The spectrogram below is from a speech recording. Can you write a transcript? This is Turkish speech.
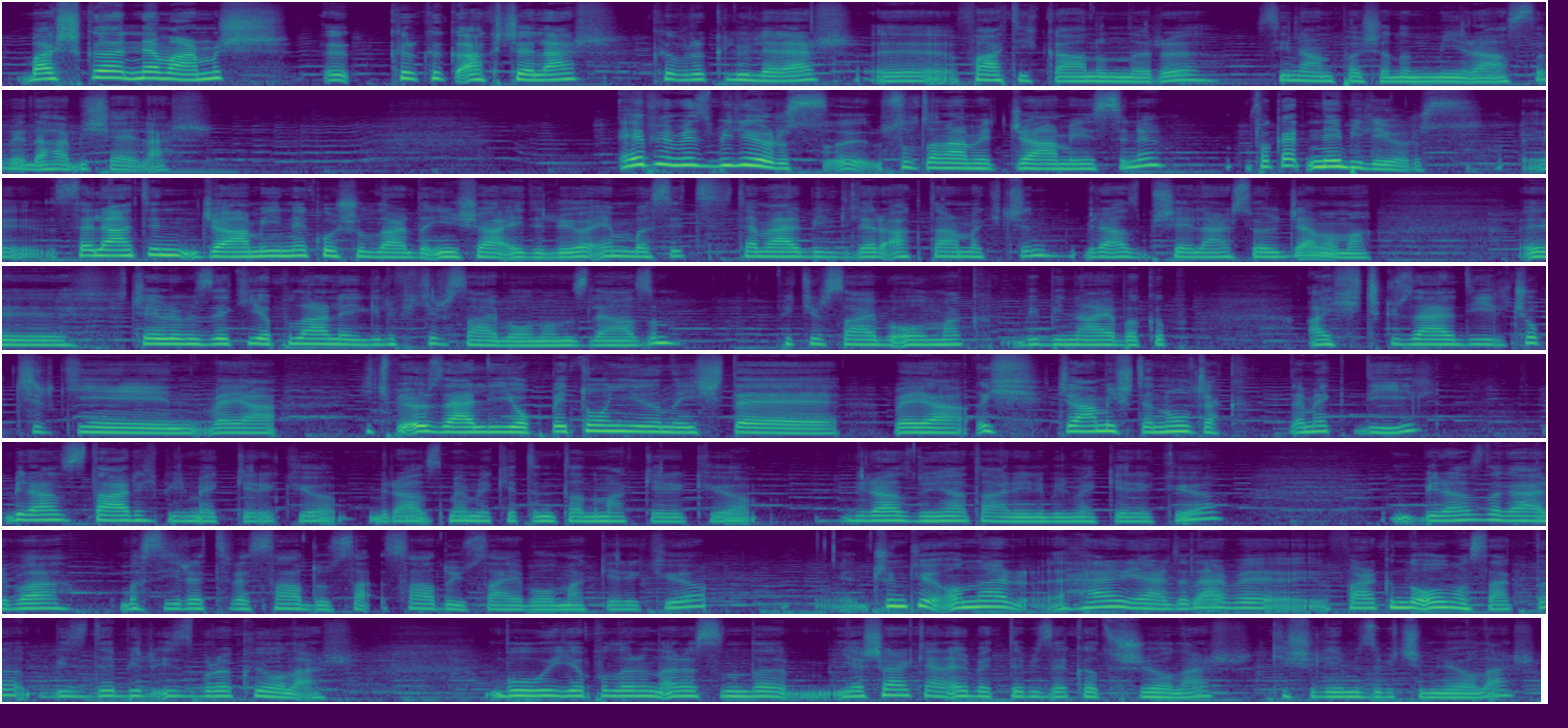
Başka ne varmış? Ee, kırkık akçeler, kıvrık lüleler, e, Fatih kanunları, Sinan Paşa'nın mirası ve daha bir şeyler. Hepimiz biliyoruz e, Sultanahmet Camii'sini. Fakat ne biliyoruz? E, Selahattin Camii ne koşullarda inşa ediliyor? En basit temel bilgileri aktarmak için biraz bir şeyler söyleyeceğim ama e, çevremizdeki yapılarla ilgili fikir sahibi olmamız lazım. Fikir sahibi olmak bir binaya bakıp ay hiç güzel değil, çok çirkin veya hiçbir özelliği yok, beton yığını işte veya ih cami işte ne olacak demek değil. Biraz tarih bilmek gerekiyor, biraz memleketini tanımak gerekiyor, biraz dünya tarihini bilmek gerekiyor. Biraz da galiba basiret ve sağdu, sağduyu sahibi olmak gerekiyor. Çünkü onlar her yerdeler ve farkında olmasak da bizde bir iz bırakıyorlar. Bu yapıların arasında yaşarken elbette bize katışıyorlar, kişiliğimizi biçimliyorlar.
